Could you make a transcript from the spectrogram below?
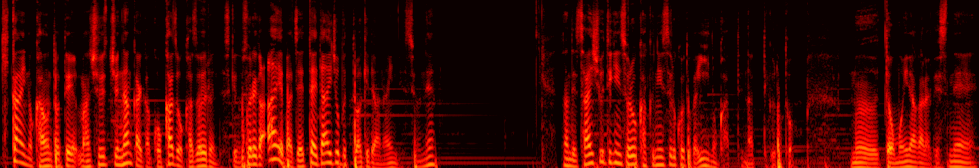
機械のカウントって、まあ、集中何回かこう数を数えるんですけどそれが合えば絶対大丈夫ってわけではないんですよね。なんで最終的にそれを確認することがいいのかってなってくるとムーって思いながらですね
